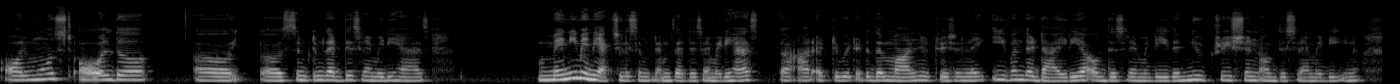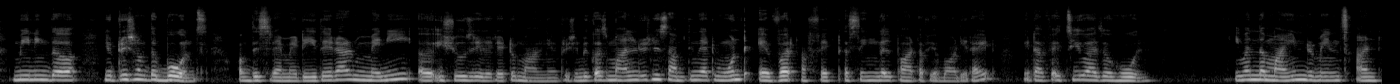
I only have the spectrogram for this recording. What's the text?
Almost all the uh, uh, symptoms that this remedy has many many actually symptoms that this remedy has uh, are attributed to the malnutrition like even the diarrhea of this remedy the nutrition of this remedy you know meaning the nutrition of the bones of this remedy. There are many uh, issues related to malnutrition because malnutrition is something that won't ever affect a single part of your body right? It affects you as a whole. Even the mind remains un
